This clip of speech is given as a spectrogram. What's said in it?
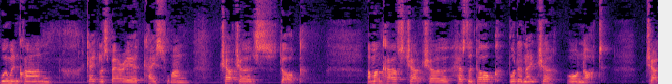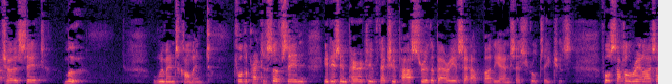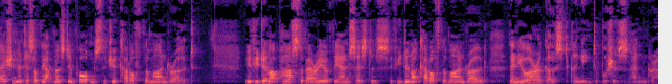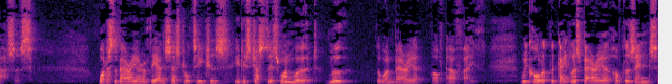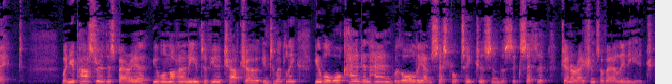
Wu Men Kuan, Gateless Barrier, Case 1, Chow Chow's Dog. A monk asked Chow Chow, has the dog Buddha nature or not? Chow Chow said, Mu. Wu Men's comment. For the practice of Zen, it is imperative that you pass through the barrier set up by the ancestral teachers. For subtle realization, it is of the utmost importance that you cut off the mind road. If you do not pass the barrier of the ancestors, if you do not cut off the mind road, then you are a ghost clinging to bushes and grasses. What is the barrier of the ancestral teachers? It is just this one word, mu, the one barrier of our faith. We call it the gateless barrier of the Zen sect. When you pass through this barrier, you will not only interview Chow intimately, you will walk hand in hand with all the ancestral teachers in the successive generations of our lineage.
